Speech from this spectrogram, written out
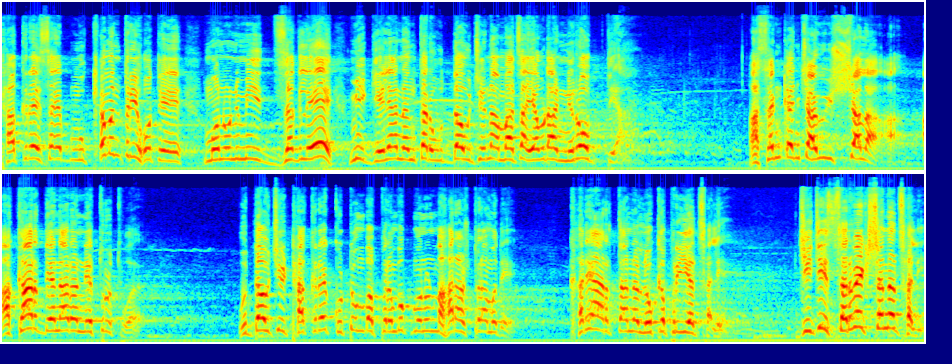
ठाकरे साहेब मुख्यमंत्री होते म्हणून मी जगले मी गेल्यानंतर उद्धवजींना माझा एवढा निरोप द्या. असंख्यांच्या आयुष्याला आकार देणारं नेतृत्व उद्धवजी ठाकरे कुटुंब प्रमुख म्हणून महाराष्ट्रामध्ये खऱ्या अर्थानं लोकप्रिय झाले. जी जी सर्वेक्षणं झाली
